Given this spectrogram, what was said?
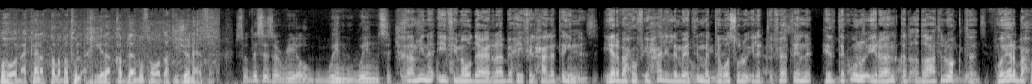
وهو ما كانت طلبته الأخيرة قبل مفاوضات جنيف. خامنئي في موضع رابح في الحالتين. يربح في حال لم يتم التوصل إلى اتفاق إذ تكون إيران قد أضاعت الوقت. ويربح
